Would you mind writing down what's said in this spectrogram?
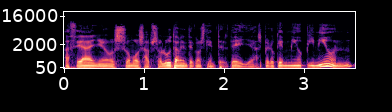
hace años somos absolutamente conscientes de ellas, pero que en mi opinión,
